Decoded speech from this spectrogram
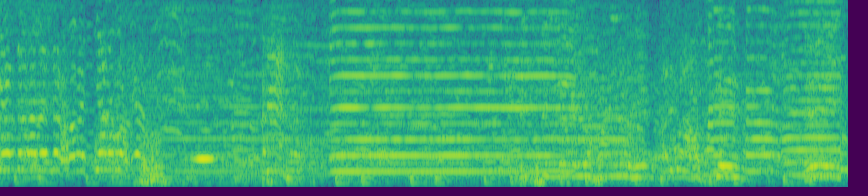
কেউ দাঁড়াবেন না সবাই চেয়ারে বসেন এবং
